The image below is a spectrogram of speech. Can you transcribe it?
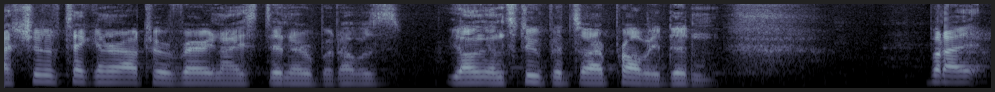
I should have taken her out to a very nice dinner, but I was young and stupid, so I probably didn't. But I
